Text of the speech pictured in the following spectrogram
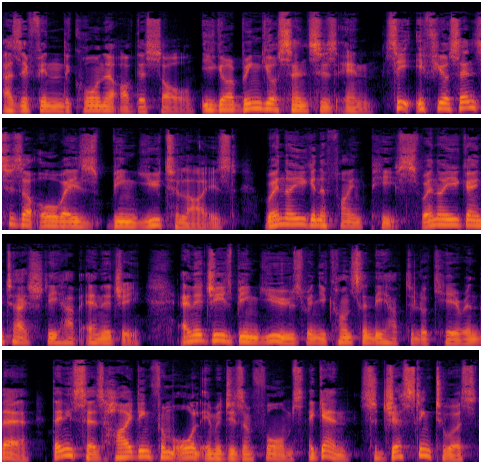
as if in the corner of their soul. You gotta bring your senses in. See, if your senses are always being utilized, when are you going to find peace? When are you going to actually have energy? Energy is being used when you constantly have to look here and there. Then he says hiding from all images and forms. Again, suggesting to us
